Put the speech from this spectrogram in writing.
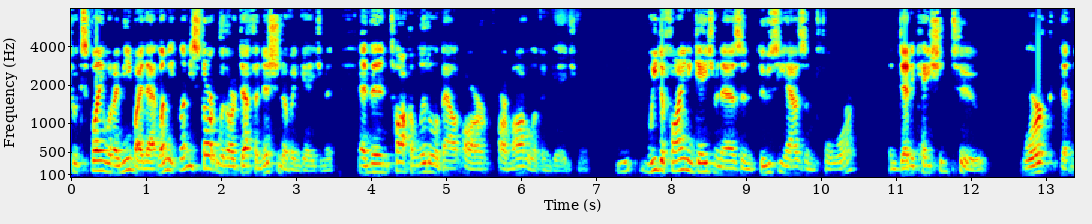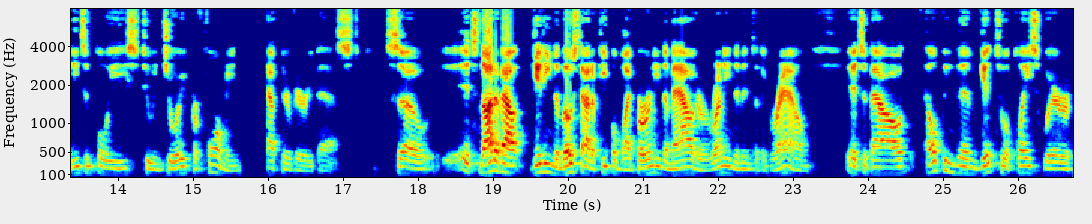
To explain what I mean by that, let me, let me start with our definition of engagement and then talk a little about our, our model of engagement. We define engagement as enthusiasm for and dedication to work that leads employees to enjoy performing at their very best. So it's not about getting the most out of people by burning them out or running them into the ground. It's about helping them get to a place where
